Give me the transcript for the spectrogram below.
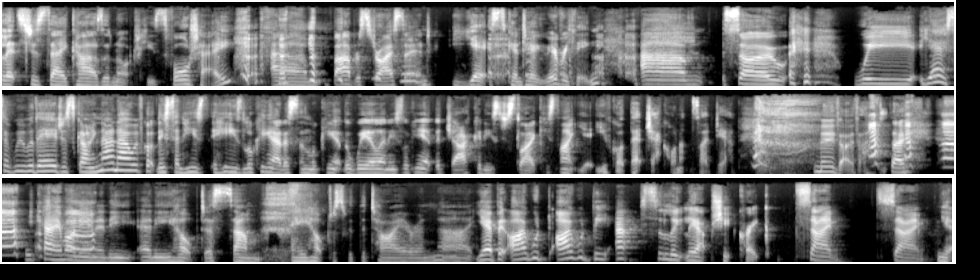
let's just say cars are not his forte. Um, Barbara Streisand, yes, can tell you everything. Um, so we, yeah, so we were there just going, no, no, we've got this, and he's he's looking at us and looking at the wheel, and he's looking at the jack, and he's just like, he's like, yeah, you've got that jack on upside down. Move over. So he came on in and he and he helped us. Um, he helped us with the tire, and uh, yeah, but I would I would be absolutely up shit creek. Same, same. Yeah.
